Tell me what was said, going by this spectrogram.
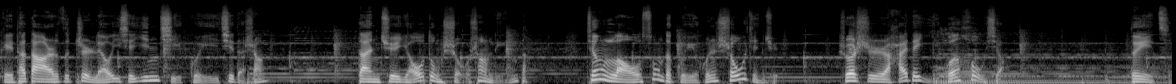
给他大儿子治疗一些阴气鬼气的伤，但却摇动手上铃铛。将老宋的鬼魂收进去，说是还得以观后效。对此，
